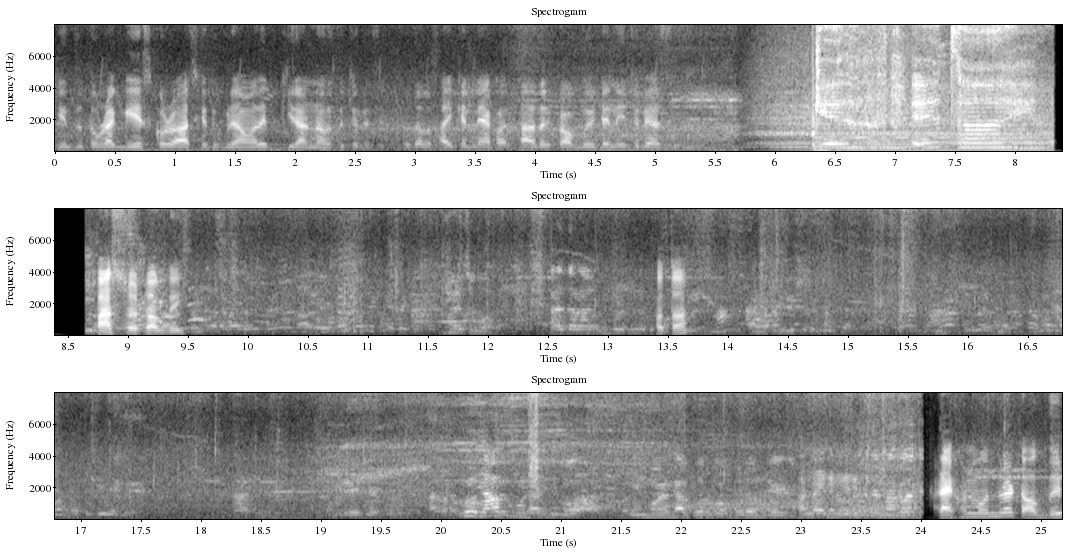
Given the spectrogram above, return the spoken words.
কিন্তু তোমরা গেস করো আজকে দুপুরে আমাদের কি রান্না হতে চলেছে। তো চলো সাইকেল নিয়ে এখন তাদের টক দইটা নিয়ে চলে আসি. পাঁচশো টক দই। কত? আর এখন বন্ধুরা টক দই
